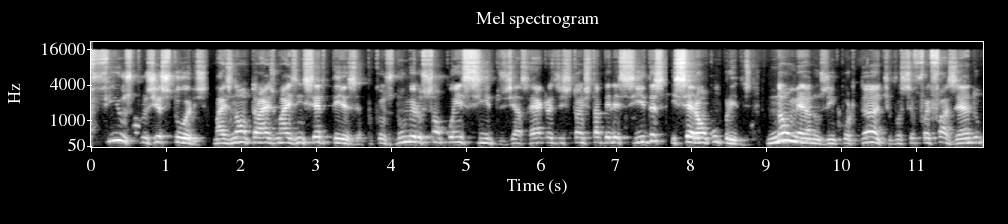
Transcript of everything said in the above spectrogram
desafios para os gestores, mas não traz mais incerteza, porque os números são conhecidos e as regras estão estabelecidas e serão cumpridas. Não menos importante, você foi fazendo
